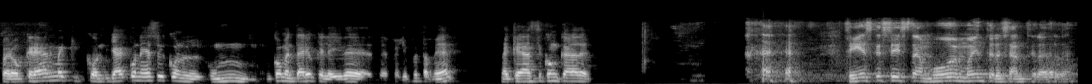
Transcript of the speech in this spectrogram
pero créanme que con, ya con eso y con un, un comentario que leí de, de Felipe también, me quedé así con cara de, Sí, es que sí está muy, muy interesante, la verdad.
